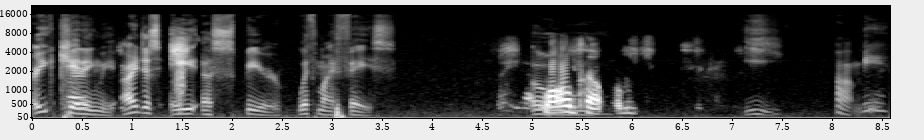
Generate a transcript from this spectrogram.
Are you kidding me? I just ate a spear with my face. Oh, Well, I'll tell them. E. Ah, me.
